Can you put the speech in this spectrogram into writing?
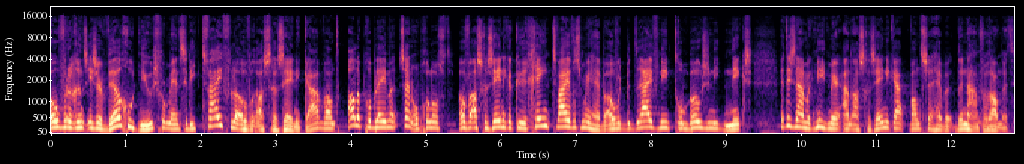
Overigens is er wel goed nieuws voor mensen die twijfelen over AstraZeneca, want alle problemen zijn opgelost. Over AstraZeneca kun je geen twijfels meer hebben, over het bedrijf niet, trombose niet, niks. Het is namelijk niet meer aan AstraZeneca, want ze hebben de naam veranderd.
